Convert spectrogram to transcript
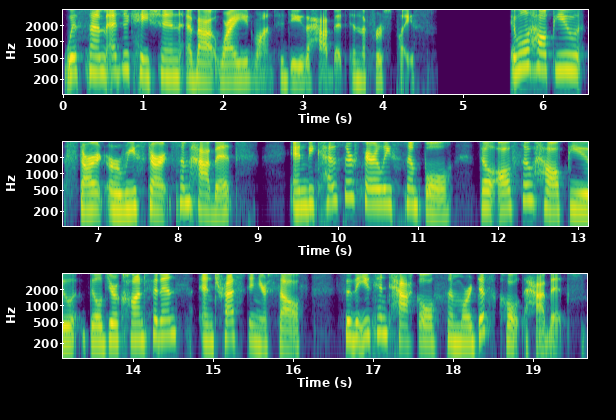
with some education about why you'd want to do the habit in the first place. It will help you start or restart some habits. And because they're fairly simple, they'll also help you build your confidence and trust in yourself so that you can tackle some more difficult habits.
